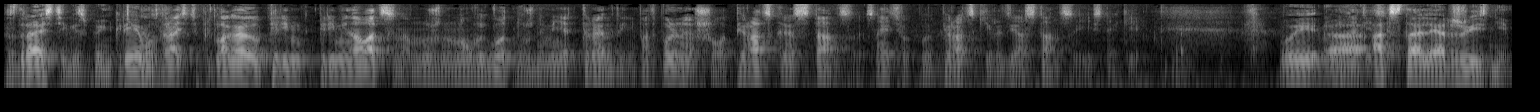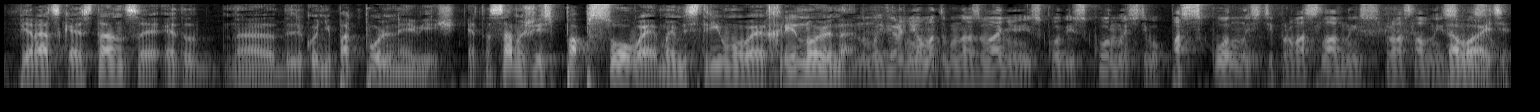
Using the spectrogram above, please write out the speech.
Здрасте, господин Кремов. Здрасте. Предлагаю пере- переименоваться нам. Нужно Новый год, нужно менять тренды. Не подпольное шоу, а пиратская станция. Знаете, вот пиратские радиостанции есть такие. Вы э, отстали от жизни. Пиратская станция это э, далеко не подпольная вещь. Это самая что есть попсовая, мейнстримовая хреновина. Но мы вернем этому названию искон, исконность его, посконности православный, православный смысл. Давайте.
